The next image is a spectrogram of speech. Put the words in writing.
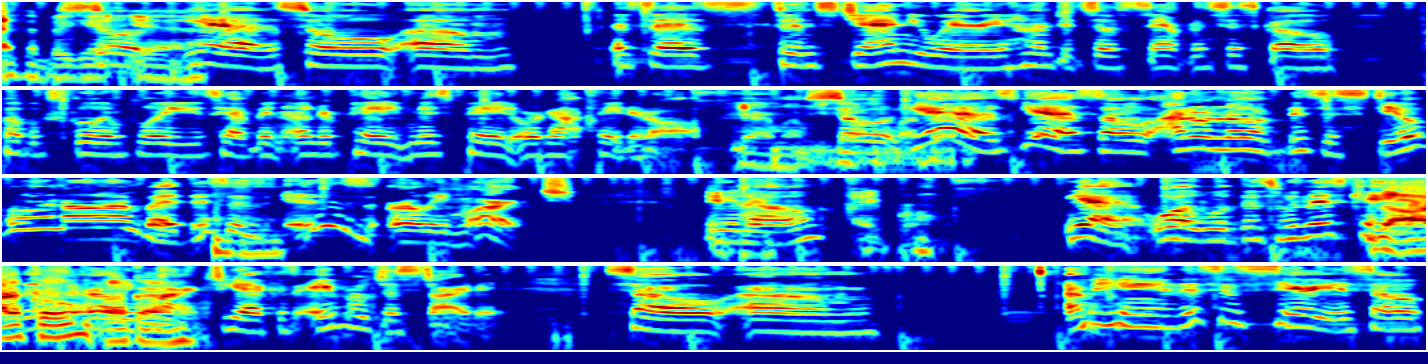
At the beginning, So yeah. so um, it says since January, hundreds of San Francisco public school employees have been underpaid, mispaid, or not paid at all. Yeah, I remember So about that. yes, yeah. So I don't know if this is still going on, but this is it is early March. You know, April. Yeah. Well, well, this when this came The out, this is early Okay. March. Yeah, because April just started. So, um, I mean, this is serious. So,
